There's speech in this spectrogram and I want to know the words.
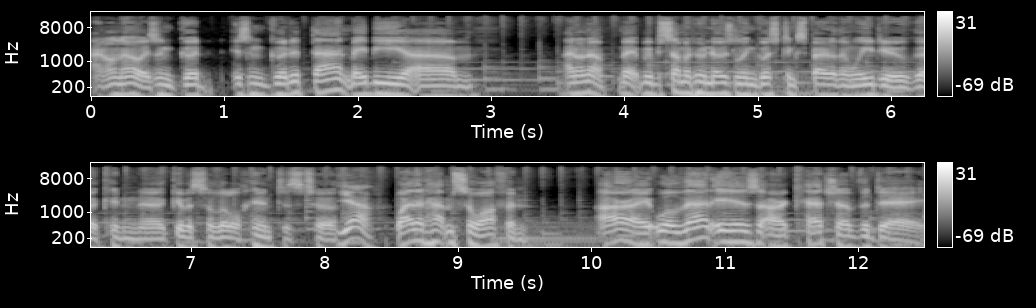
I don't know isn't good isn't good at that. Maybe um, I don't know. Maybe someone who knows linguistics better than we do that can uh, give us a little hint as to yeah. why that happens so often. All right. Well, that is our catch of the day.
